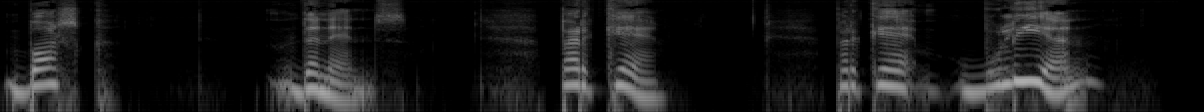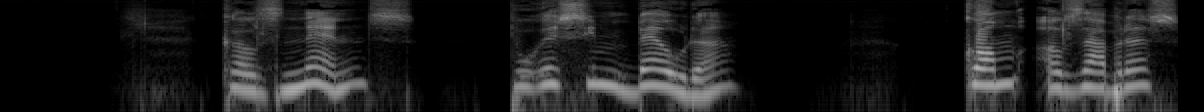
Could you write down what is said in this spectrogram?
bosc de nens. Per què? Perquè volien que els nens poguessin veure com els arbres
